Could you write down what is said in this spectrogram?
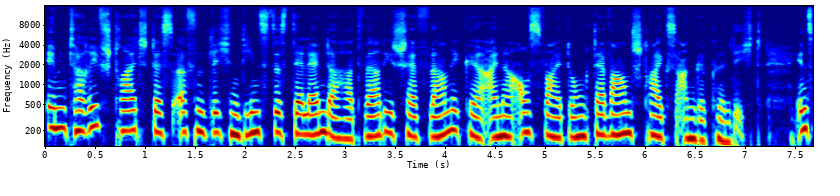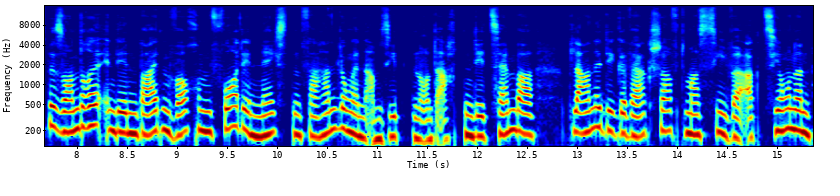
Im Tarifstreit des öffentlichen Dienstes der Länder hat Verdi-Chef Wernicke eine Ausweitung der Warnstreiks angekündigt. Insbesondere in den beiden Wochen vor den nächsten Verhandlungen am 7. und 8. Dezember plane die Gewerkschaft massive Aktionen,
